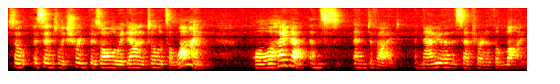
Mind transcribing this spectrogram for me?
so essentially shrink this all the way down until it's a line, pull the height out and, and divide. And now you have the centroid of the line.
